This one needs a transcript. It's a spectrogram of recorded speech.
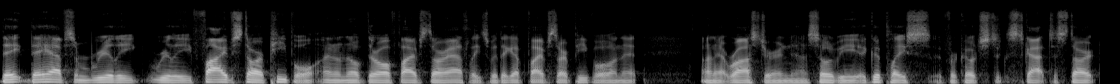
they they have some really really five star people. I don't know if they're all five star athletes, but they got five star people on that on that roster, and uh, so it'd be a good place for Coach Scott to start.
